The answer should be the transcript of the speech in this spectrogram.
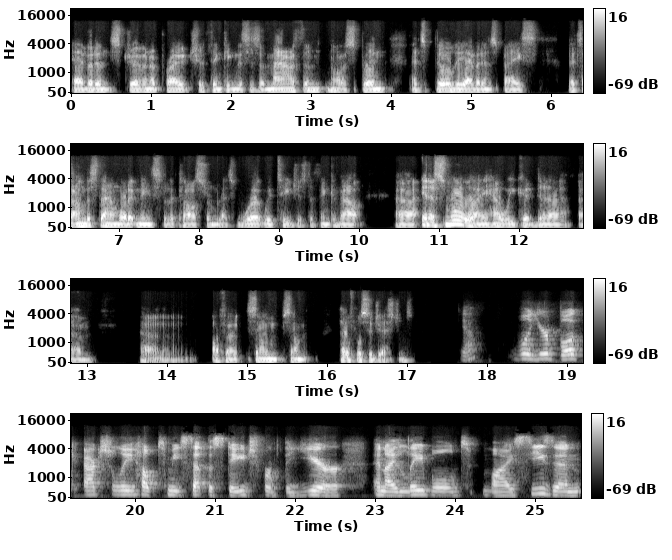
evidence-driven approach of thinking this is a marathon, not a sprint. Let's build the evidence base. Let's understand what it means for the classroom. Let's work with teachers to think about, uh, in a small way, how we could uh, um, uh, offer some some helpful suggestions. Yeah. Well, your book actually helped me set the stage for the year and I labeled my season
